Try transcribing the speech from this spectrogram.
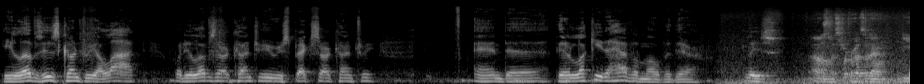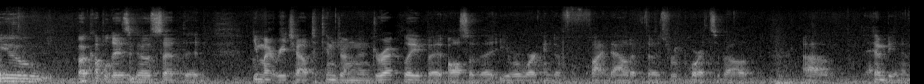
He loves his country a lot, but he loves our country. He respects our country, and uh, they're lucky to have him over there. Please. Um, Mr. President, you a couple days ago said that you might reach out to Kim Jong Un directly, but also that you were working to find out if those reports about uh, him being in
